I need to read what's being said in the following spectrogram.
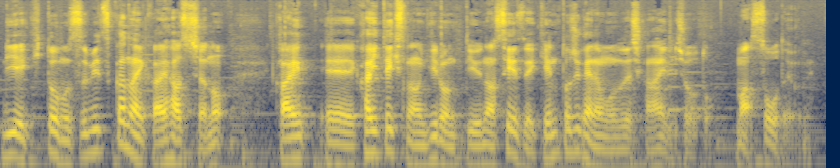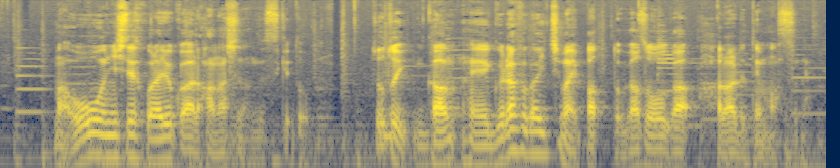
利益と結びつかない開発者の快,、え快適さの議論っていうのはせいぜい検討次第のものでしかないでしょうと。まあそうだよね。まあ往々にしてこれはよくある話なんですけど、ちょっとが、えグラフが1枚パッと画像が貼られてますね。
